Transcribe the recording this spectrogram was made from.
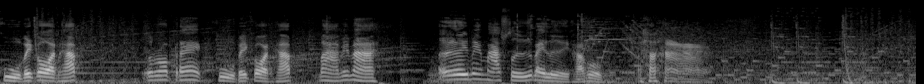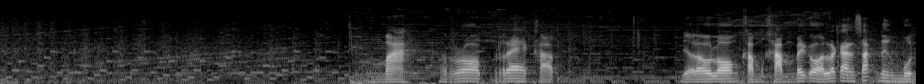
ขู่ไปก่อนครับ รอบแรกขู่ไปก่อนครับ มาไม่มา เอ้ยไม่มาซื้อไปเลยครับผมมารอบแรกครับ เดี๋ยวเราลองขำๆไปก่อนแล้วกันสักหนึ่งหมุน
